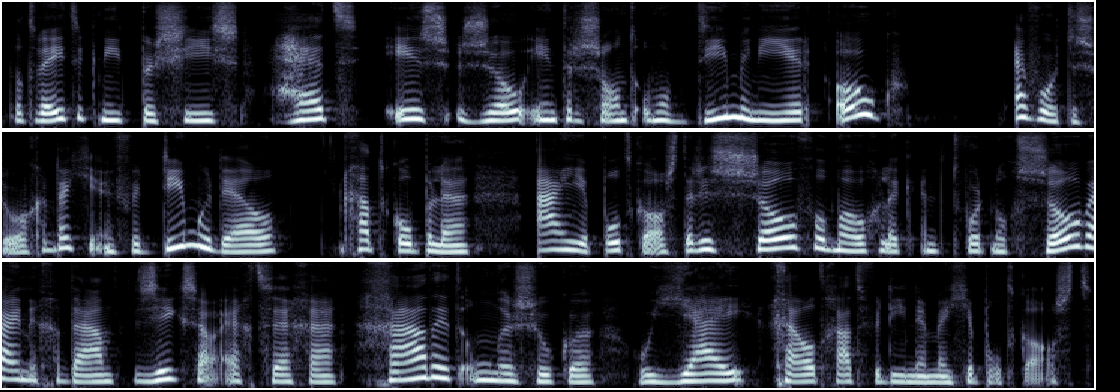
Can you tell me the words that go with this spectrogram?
Dat weet ik niet precies. Het is zo interessant om op die manier ook ervoor te zorgen dat je een verdienmodel gaat koppelen aan je podcast. Er is zoveel mogelijk en het wordt nog zo weinig gedaan. Dus ik zou echt zeggen, ga dit onderzoeken hoe jij geld gaat verdienen met je podcast.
